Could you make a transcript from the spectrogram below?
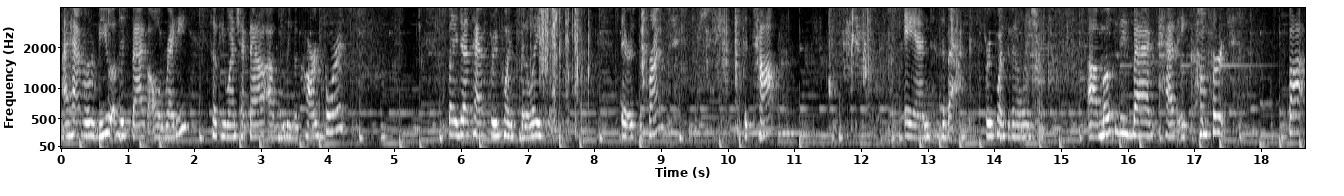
I have a review of this bag already, so if you want to check that out, I will leave a card for it. But it does have three points of ventilation. There's the front, the top, and the back. Three points of ventilation. Uh, most of these bags have a comfort spot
